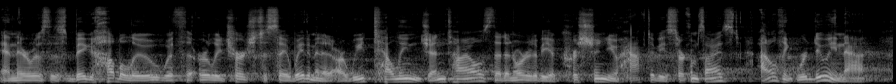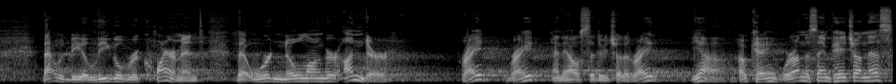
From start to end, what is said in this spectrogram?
And there was this big hubbub with the early church to say, wait a minute, are we telling Gentiles that in order to be a Christian, you have to be circumcised? I don't think we're doing that. That would be a legal requirement that we're no longer under. Right? Right? And they all said to each other, right? Yeah, okay, we're on the same page on this.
